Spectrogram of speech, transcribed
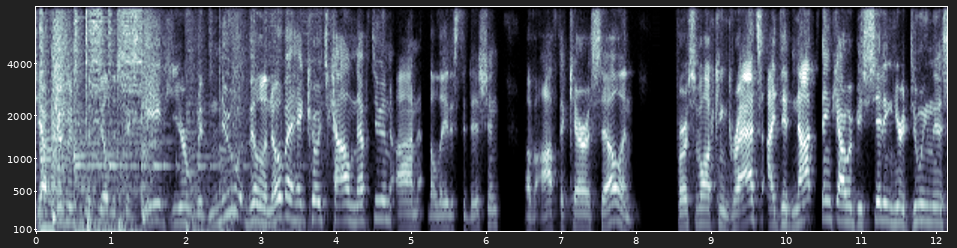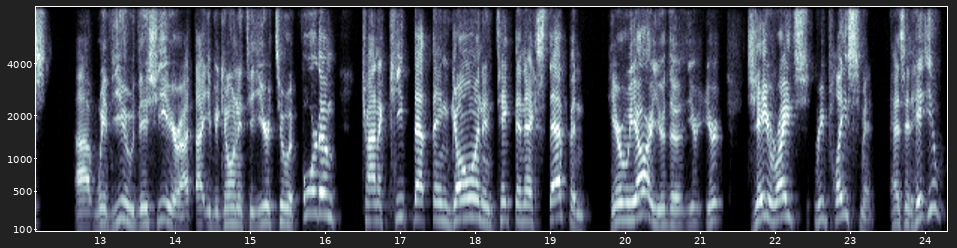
Jeff Goodman from the Field of 68 here with new Villanova head coach Kyle Neptune on the latest edition of Off the Carousel. And first of all, congrats. I did not think I would be sitting here doing this uh, with you this year. I thought you'd be going into year two at Fordham, trying to keep that thing going and take the next step. And here we are. You're the you're, you're Jay Wright's replacement. Has it hit you?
